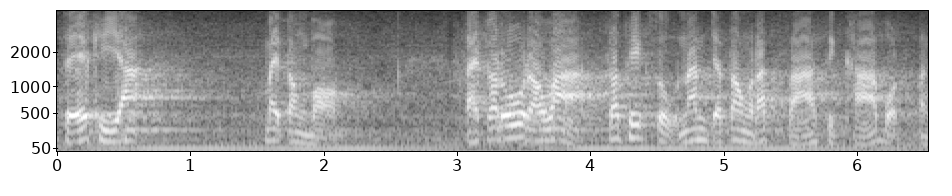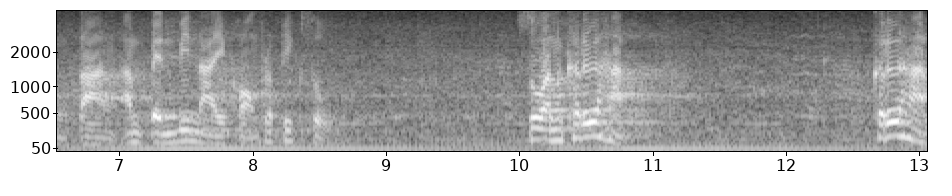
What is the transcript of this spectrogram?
เสขียะไม่ต้องบอก แต่ก็รู้เราว่าพระภิกษุนั้นจะต้องรักษาสิกขาบทต่างๆ อันเป็นวินัยของพระภิกษุ ส่วนครือหัดครือหัด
